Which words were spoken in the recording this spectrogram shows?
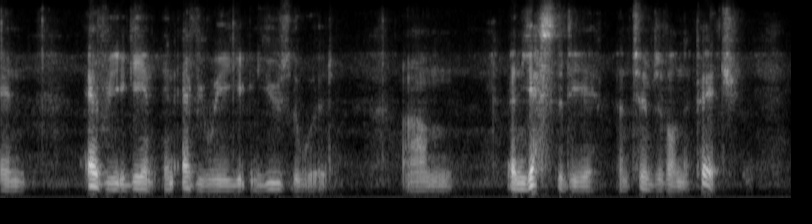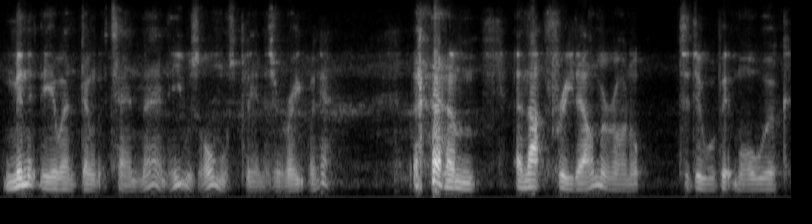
in every again in every way you can use the word. Um, and yesterday, in terms of on the pitch, minute they went down to 10 men, he was almost playing as a right winger. um, and that freed Almiron up to do a bit more work,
